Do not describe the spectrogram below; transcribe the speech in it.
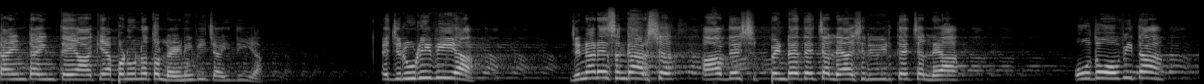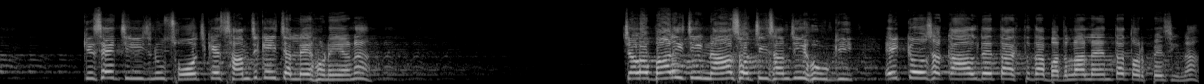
ਟਾਈਮ ਟਾਈਮ ਤੇ ਆ ਕੇ ਆਪਾਂ ਨੂੰ ਉਹਨਾਂ ਤੋਂ ਲੈਣੀ ਵੀ ਚਾਹੀਦੀ ਆ। ਇਹ ਜ਼ਰੂਰੀ ਵੀ ਆ। ਜਿਨ੍ਹਾਂ ਨੇ ਸੰਘਰਸ਼ ਆਪਦੇ ਸ਼- ਪਿੰਡੇ ਤੇ ਝੱਲਿਆ, ਸਰੀਰ ਤੇ ਝੱਲਿਆ, ਉਦੋਂ ਉਹ ਵੀ ਤਾਂ ਕਿਸੇ ਚੀਜ਼ ਨੂੰ ਸੋਚ ਕੇ, ਸਮਝ ਕੇ ਹੀ ਚੱਲੇ ਹੋਣੇ ਆ ਨਾ। ਚਲੋ ਬਾਹਲੀ ਚੀਜ਼ ਨਾ ਸੋਚੀ, ਸਮਝੀ ਹੋਊਗੀ। ਇੱਕ ਉਸ ਅਕਾਲ ਦੇ ਤਖਤ ਦਾ ਬਦਲਾ ਲੈਣ ਤਾਂ ਤੁਰ ਪਏ ਸੀ ਨਾ।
